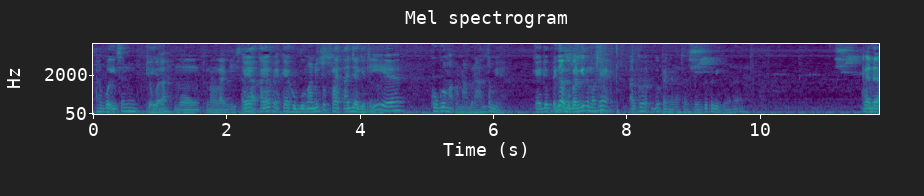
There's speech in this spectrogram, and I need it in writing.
Ah gue iseng coba Iya. ah mau kenal lagi sama kayak kayak apa ya, kayak hubungan itu flat aja gitu. Iya. Kok gue nggak pernah berantem ya kayak dia pengen enggak bukan gitu maksudnya ah gue pengen rasa selingkuh tuh gimana? Kayak ada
